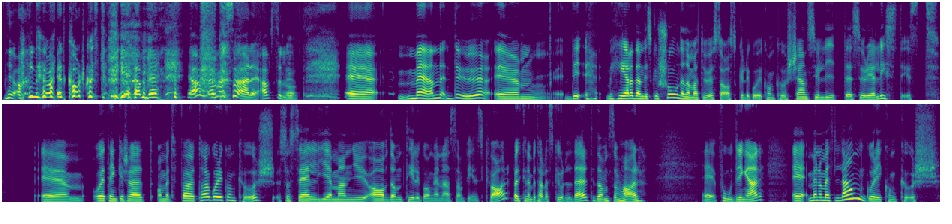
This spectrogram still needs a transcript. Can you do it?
Ja, det var ett kort konstaterande. ja, ja, men så är det, absolut. Eh, men du, eh, det, hela den diskussionen om att USA skulle gå i konkurs känns ju lite surrealistiskt. Eh, och jag tänker så här att om ett företag går i konkurs så säljer man ju av de tillgångarna som finns kvar för att kunna betala skulder till de som har eh, fordringar. Eh, men om ett land går i konkurs,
